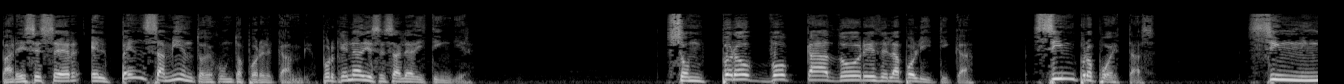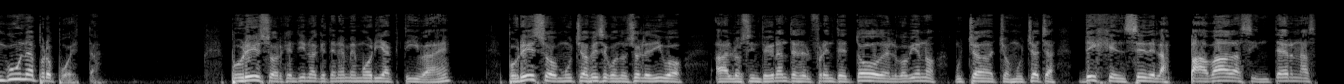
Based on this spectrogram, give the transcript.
parece ser el pensamiento de Juntos por el Cambio, porque nadie se sale a distinguir. Son provocadores de la política, sin propuestas, sin ninguna propuesta. Por eso, argentino, hay que tener memoria activa, ¿eh? Por eso muchas veces cuando yo le digo a los integrantes del Frente Todo, del gobierno, muchachos, muchachas, déjense de las pavadas internas,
